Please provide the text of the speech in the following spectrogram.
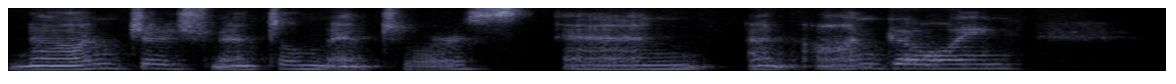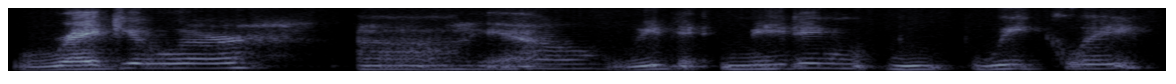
non judgmental mentors and an ongoing, regular, uh, you know, meeting weekly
